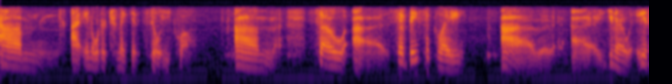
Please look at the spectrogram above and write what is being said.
um, uh, in order to make it still equal. Um, so uh, so basically, uh, uh, you know, if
